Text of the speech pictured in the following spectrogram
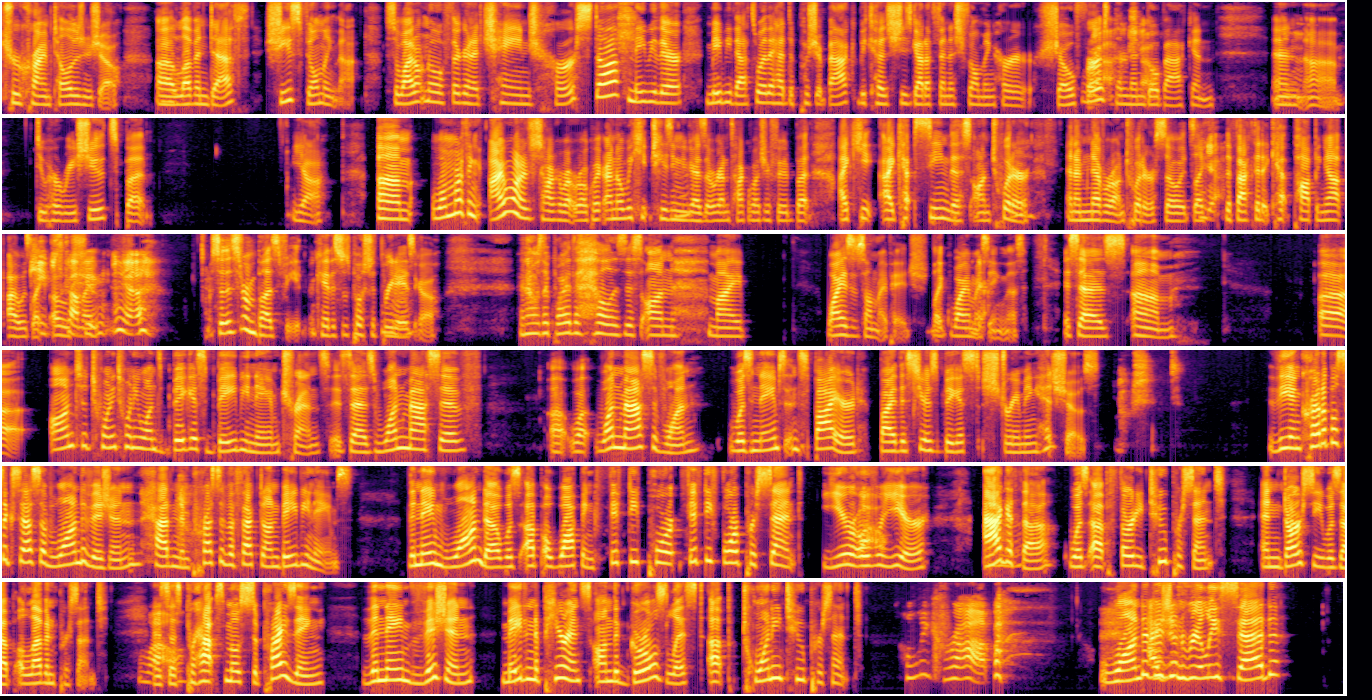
true crime television show, uh, Mhm. Love and Death. She's filming that, so I don't know if they're gonna change her stuff. Maybe they're maybe that's why they had to push it back because she's got to finish filming her show first Yeah, her and then show. go back and and Mhm. uh, do her reshoots. But yeah. Um, one more thing I wanted to talk about real quick. I know we keep teasing you Mhm. guys that we're going to talk about your food, but I keep I kept seeing this on Twitter, Mhm. and I'm never on Twitter, so it's like Yeah. the fact that it kept popping up. I was like, Keeps oh shoot. coming. Yeah. So this is from BuzzFeed. Okay, this was posted 3 Mhm. days ago, and I was like, why the hell is this on my? Why is this on my page? Like, why am I seeing this? It says, um, uh, on to 2021's biggest baby name trends. It says one massive, uh, what one massive one was names inspired by this year's biggest streaming hit shows. Oh shit. The incredible success of WandaVision had an impressive effect on baby names. The name Wanda was up a whopping 54, 54% year over Wow. year. Mhm. Agatha was up 32%, and Darcy was up 11%. Wow. It says, perhaps most surprising, the name Vision made an appearance on the girls list, up 22%. Holy crap. WandaVision just- really said,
